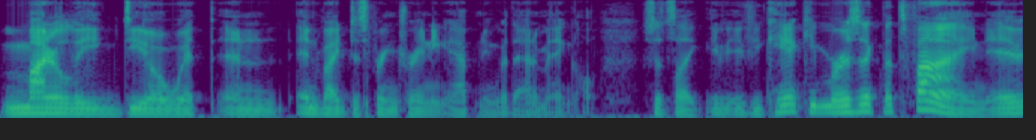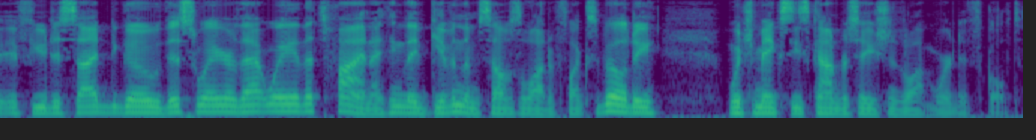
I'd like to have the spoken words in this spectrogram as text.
minor league deal with an invite to spring training happening with Adam Engel. So it's like, if, if you can't keep Marisnick, that's fine. If, if you decide to go this way or that way, that's fine. I think they've given themselves a lot of flexibility, which makes these conversations a lot more difficult.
